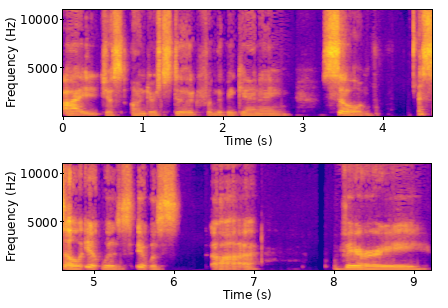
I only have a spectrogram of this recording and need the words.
I just understood from the beginning. So so it was it was uh, very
